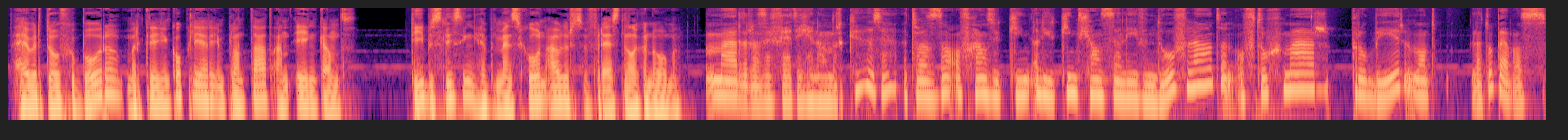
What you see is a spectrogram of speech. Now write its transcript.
Hij werd doof geboren, maar kreeg een cochleaire implantaat aan één kant. Die beslissing hebben mijn schoonouders vrij snel genomen. Maar er was in feite geen andere keuze. Het was dat, of gaan ze uw kind, allee, uw kind gaan zijn leven doof laten, of toch maar proberen. Want let op, hij was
